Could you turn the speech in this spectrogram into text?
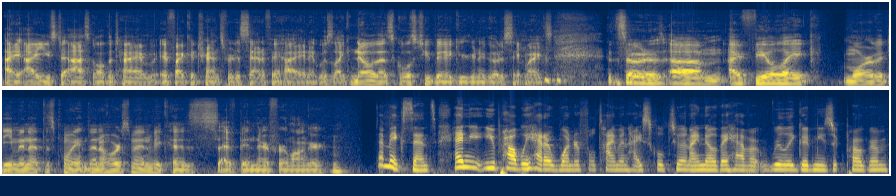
I, I used to ask all the time if I could transfer to Santa Fe High, and it was like, no, that school's too big. You're going to go to St. Mike's. so was, um, I feel like more of a demon at this point than a horseman because I've been there for longer. That makes sense. And you probably had a wonderful time in high school too and I know they have a really good music program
